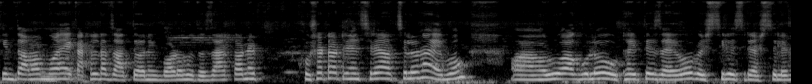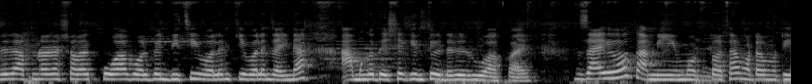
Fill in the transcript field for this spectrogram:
কিন্তু আমার মনে হয় কাঁঠালটা যাতে অনেক বড় হতো। যার কারণে খোসাটাও টেনে ছিঁড়ে আসছিল না এবং রুয়াগুলো উঠাইতে যায়ও বেশ ছিঁড়ে ছিঁড়ে আসছিল। এটা আপনারা সবাই কুয়া বলবেন বিচি বলেন কি বলেন জানি না। আমাদের দেশে কিন্তু এটারে রুয়া কয়। যাই হোক আমি মোট কথা মোটামুটি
